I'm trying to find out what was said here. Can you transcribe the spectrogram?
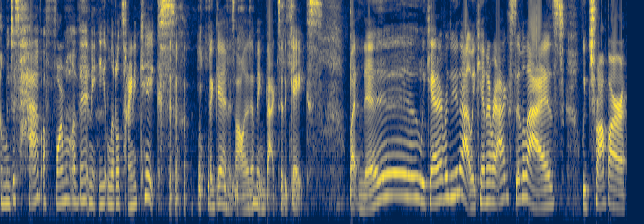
And we just have a formal event and eat little tiny cakes. Again, it's all coming back to the cakes. But no, we can't ever do that. We can't ever act civilized. We tromp our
